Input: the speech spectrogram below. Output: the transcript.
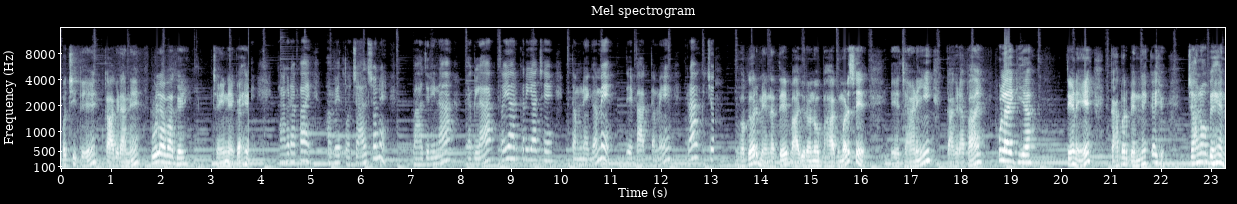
પછી તે કાગડાને બોલાવા ગઈ. જઈને કહે કાગડાભાઈ હવે તો ચાલશો ને? બાજરીના ઢગલા તૈયાર કર્યા છે. તમને ગમે તે ભાગ તમે રાખજો. વગર મહેનતે બાજરાનો ભાગ મળશે એ જાણી કાગડાભાઈ ફૂલાઈ ગયા. તેણે કાબરબેનને કહ્યું ચાલો બહેન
